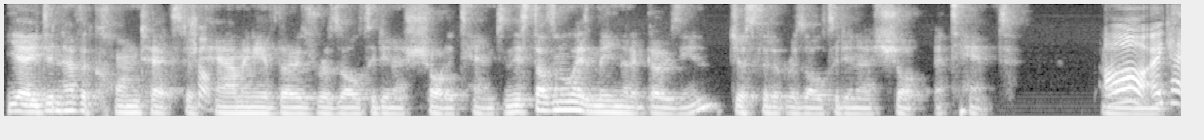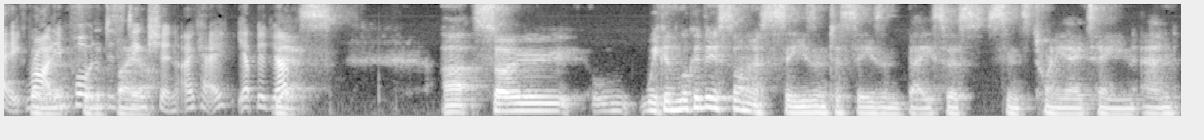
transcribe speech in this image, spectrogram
Yeah, he didn't have the context of sure. how many of those resulted in a shot attempt, and this doesn't always mean that it goes in, just that it resulted in a shot attempt. Oh, um, okay, right. Important distinction. Okay, yep, yep, yep. Yes. Uh, so we can look at this on a season to season basis since 2018 and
